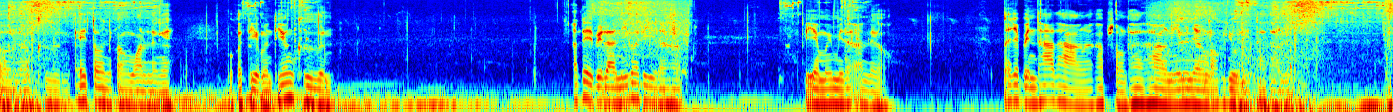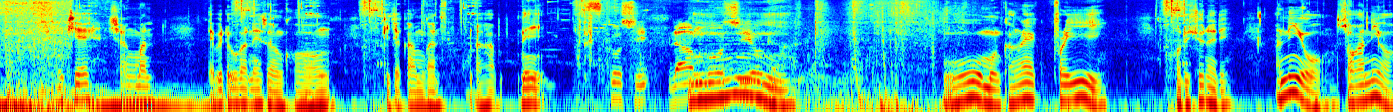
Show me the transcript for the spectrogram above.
ตอนกลางคืนไอ้ตอนกลางวันเลยไง ปกติมันเที่ยงคืน อัปเดตเวลานี้ก็ดีนะครับ พี่ยังไม่มีท่าอันเร็วน่าจะเป็นท่าทางนะครับสองท่าทางนี้มันยังล็อกอยู่ในท่าทางนี้โอเค ช่างมันเดี๋ยวไปดูกันในส่วนของกิจกรรมกันนะครับ นี่นี่ อ้หมุนครั้งแรกฟรี ขอดูช่วยหน่อยดิ อันนี้โอสองอันนี้เหรอ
